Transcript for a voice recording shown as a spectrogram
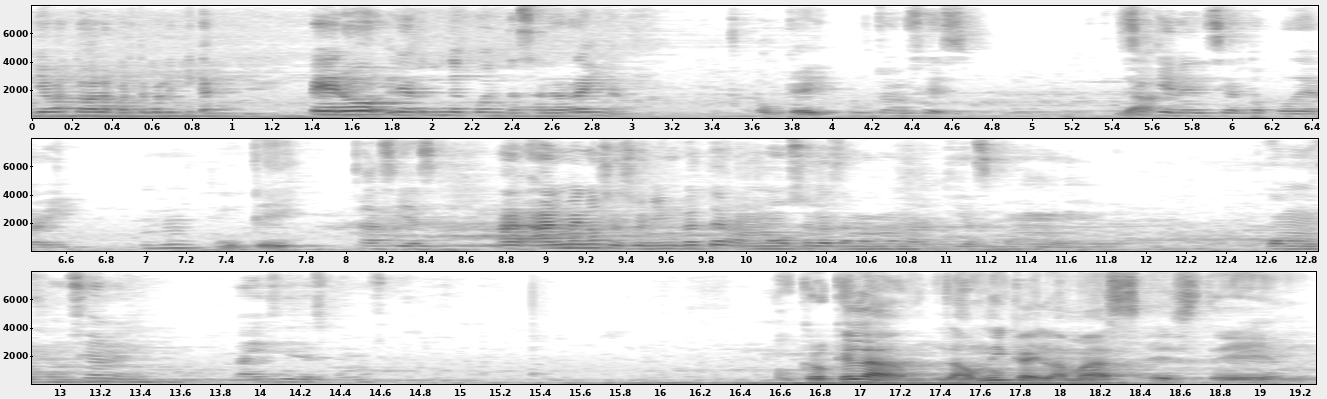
lleva toda la parte política, pero le rinde cuentas a la reina. Ok. Entonces, sí tienen cierto poder ahí. Ok. Así es. al menos eso en Inglaterra, no sé las demás monarquías cómo, cómo funcionen. Ahí sí desconozco. Creo que la, la única y la más este,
